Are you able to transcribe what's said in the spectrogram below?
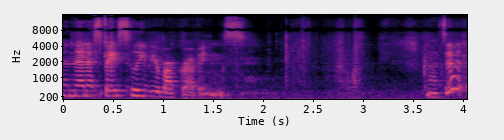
And then a space to leave your bark rubbings. That's it.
